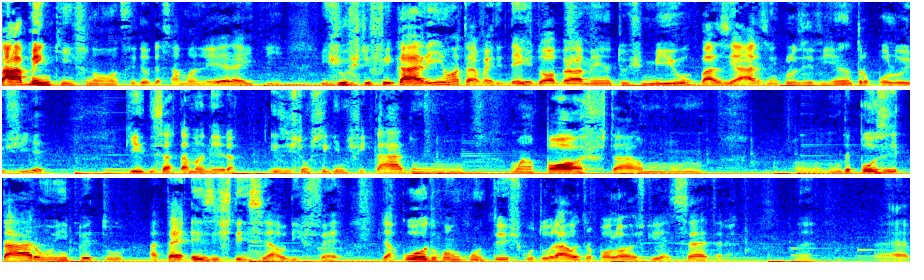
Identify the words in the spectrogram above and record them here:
sabem que isso não se deu dessa maneira e, e justificariam através de desdobramentos mil, baseados inclusive em antropologia, que de certa maneira existe um significado, um, uma aposta, um, um, um depositar um ímpeto até existencial de fé, de acordo com o contexto cultural, antropológico e etc. Né? É,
